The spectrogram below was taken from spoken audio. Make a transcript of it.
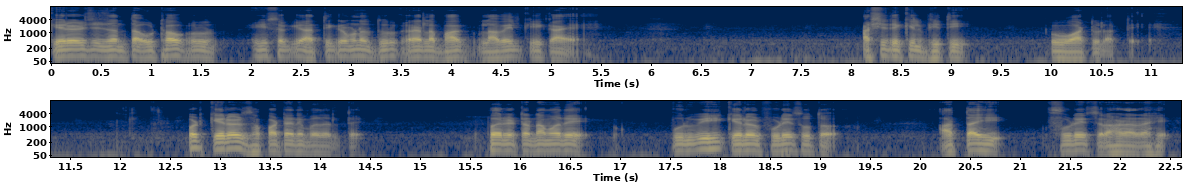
केरळची जनता उठाव करून ही सगळी अतिक्रमणं दूर करायला भाग लावेल की काय? अशी देखील भीती वाटू लागते. पण केरळ झपाट्याने बदलते पर्यटनामध्ये पूर्वीही केरळ पुढेच होतं. आत्ताही पुढेच राहणार आहे.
